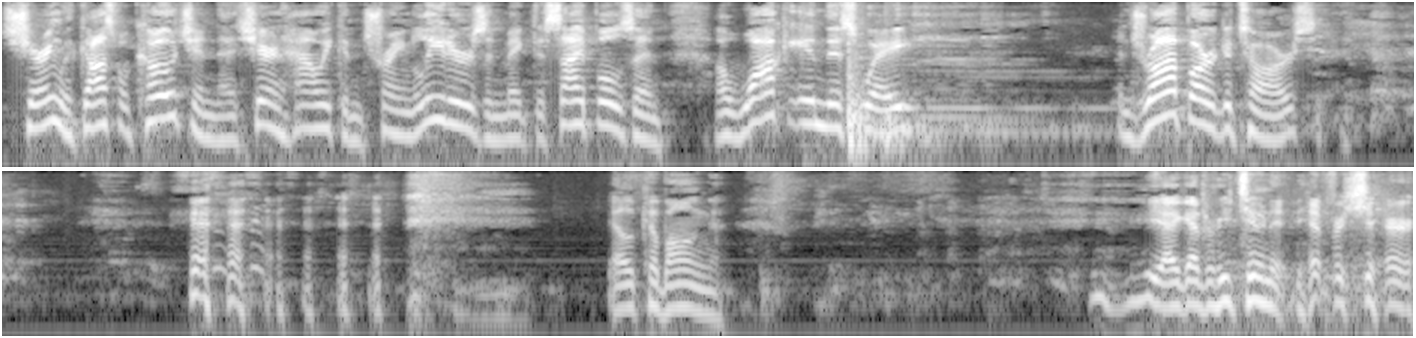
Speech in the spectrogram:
sharing with Gospel Coach and uh, sharing how we can train leaders and make disciples and uh, walk in this way and drop our guitars. El Kabong. Yeah, I got to retune it, yeah, for sure.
